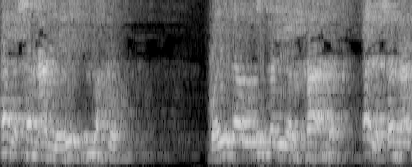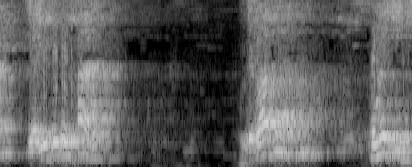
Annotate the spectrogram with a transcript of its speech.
كان سمعا يليق بالمخلوق وإذا أضيف إلى الخالق كان سمعا يليق بالخالق الإضافة تميز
